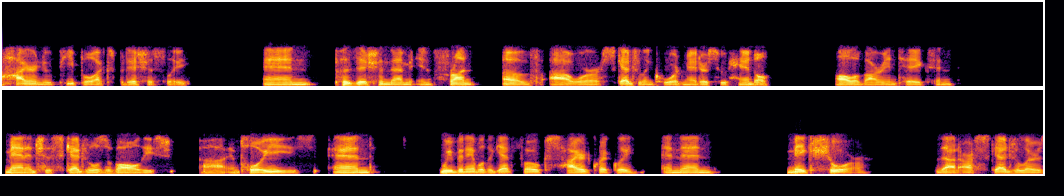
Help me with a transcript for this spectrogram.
hire new people expeditiously and position them in front of our scheduling coordinators who handle all of our intakes and manage the schedules of all these uh, employees. And we've been able to get folks hired quickly and then make sure that our schedulers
